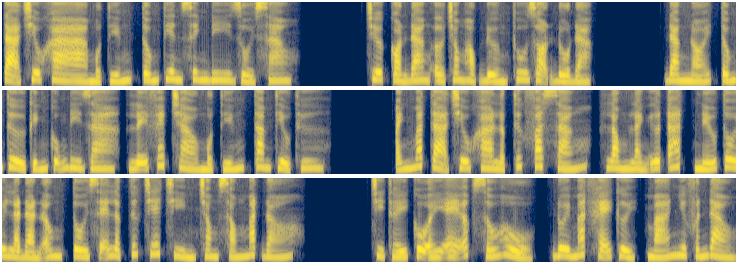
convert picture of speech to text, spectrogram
Tạ chiêu kha à một tiếng, Tống Tiên Sinh đi rồi sao? Chưa còn đang ở trong học đường thu dọn đồ đạc. Đang nói, Tống Tử Kính cũng đi ra, lễ phép chào một tiếng, tam tiểu thư. Ánh mắt tạ chiêu kha lập tức phát sáng, lòng lành ướt át, nếu tôi là đàn ông tôi sẽ lập tức chết chìm trong sóng mắt đó. Chỉ thấy cô ấy e ấp xấu hổ, đôi mắt khẽ cười, má như phấn đào,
